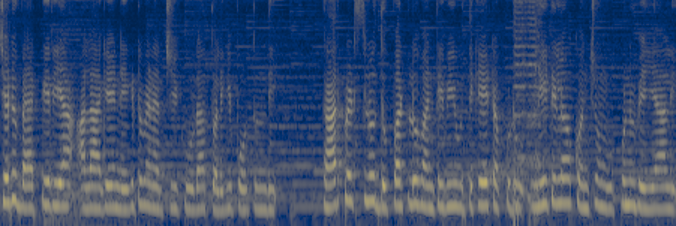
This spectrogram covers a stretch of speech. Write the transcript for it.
చెడు బ్యాక్టీరియా అలాగే నెగిటివ్ ఎనర్జీ కూడా తొలగిపోతుంది. కార్పెట్స్లు దుప్పట్లు వంటివి ఉతికేటప్పుడు నీటిలో కొంచెం ఉప్పును వేయాలి.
